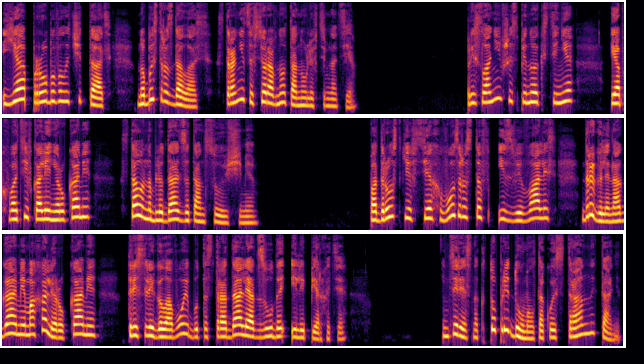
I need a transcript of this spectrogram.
я пробовала читать, но быстро сдалась. Страницы все равно тонули в темноте. Прислонившись спиной к стене и обхватив колени руками, стала наблюдать за танцующими. Подростки всех возрастов извивались, дрыгали ногами, махали руками, трясли головой, будто страдали от зуда или перхоти. Интересно, кто придумал такой странный танец?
